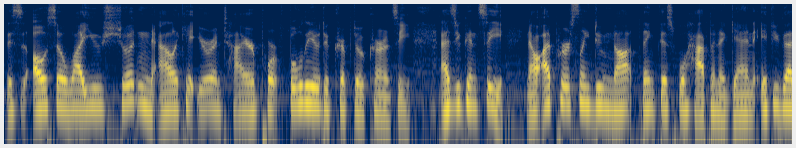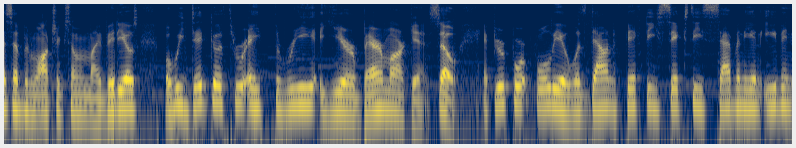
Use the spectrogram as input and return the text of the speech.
This is also why you shouldn't allocate your entire portfolio to cryptocurrency. As you can see, now I personally do not think this will happen again if you guys have been watching some of my videos, but we did go through a three year bear market. So if your portfolio was down 50, 60, 70, and even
